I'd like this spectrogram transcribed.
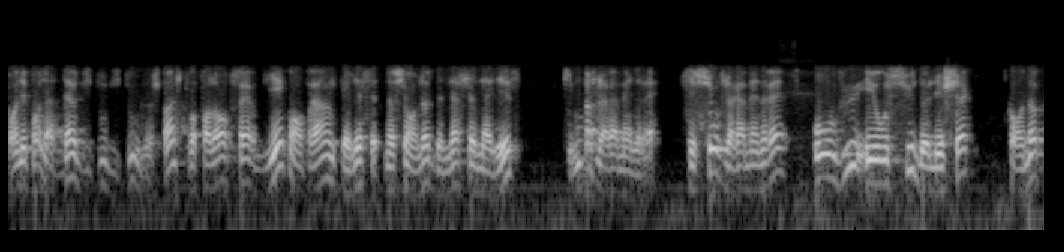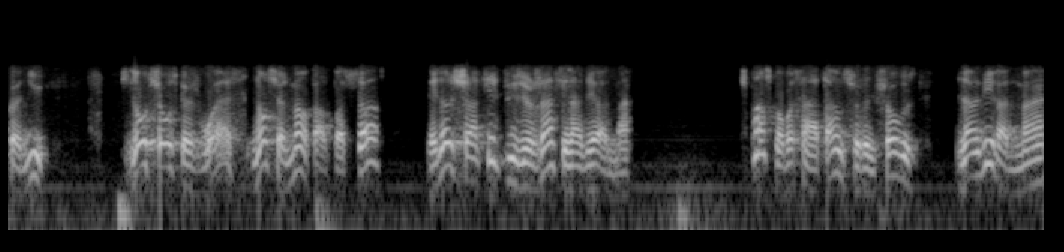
On n'est pas là-dedans du tout, du tout. Je pense qu'il va falloir faire bien comprendre quelle est cette notion-là de nationalisme, puis moi, je le ramènerais. C'est sûr que je le ramènerais au vu et au su de l'échec qu'on a connu. Puis l'autre chose que je vois, non seulement on parle pas de ça, mais là, le chantier le plus urgent, c'est l'environnement. Je pense qu'on va s'entendre sur une chose. L'environnement,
